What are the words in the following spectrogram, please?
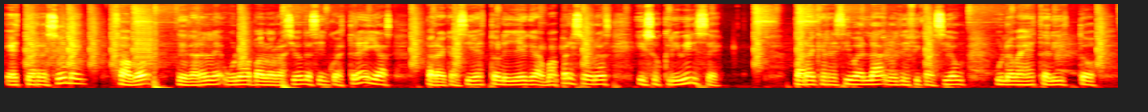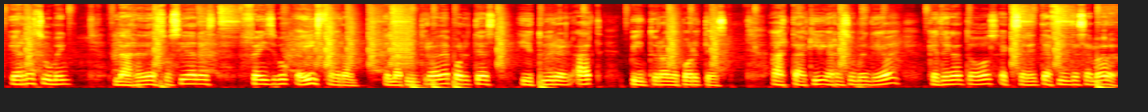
este resumen, favor de darle una valoración de 5 estrellas para que así esto le llegue a más personas y suscribirse para que reciban la notificación una vez esté listo el resumen, las redes sociales Facebook e Instagram en la Pintura Deportes y Twitter at Pintura Deportes. Hasta aquí el resumen de hoy. Que tengan todos excelente fin de semana.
